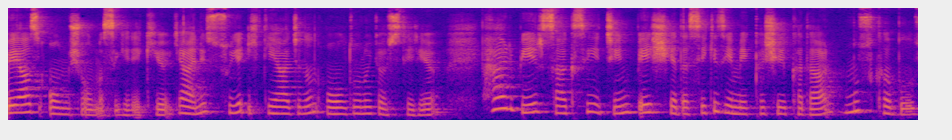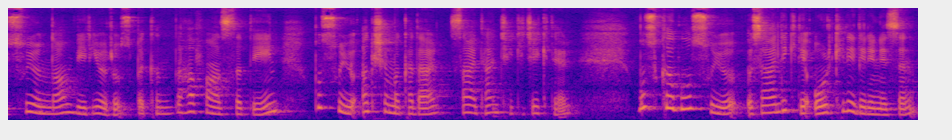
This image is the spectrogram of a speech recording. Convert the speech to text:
beyaz olmuş olması gerekiyor. Yani suya ihtiyacının olduğunu gösteriyor. Her bir saksı için 5 ya da 8 yemek kaşığı kadar muz kabuğu suyundan veriyoruz. Bakın daha fazla değil. Bu suyu akşama kadar zaten çekecektir. Muz kabuğu suyu özellikle orkidelerinizin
